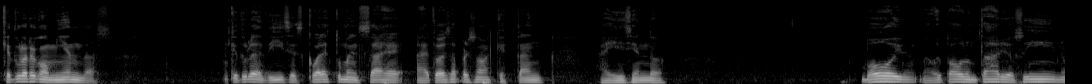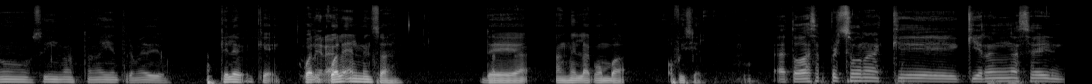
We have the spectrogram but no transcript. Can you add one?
¿qué tú le recomiendas? ¿Qué tú le dices? ¿Cuál es tu mensaje a todas esas personas que están ahí diciendo, voy, me voy para voluntario, sí, no, sí, no, están ahí entre medio? ¿Qué le, qué, cuál, Mira. ¿Cuál es el mensaje de Ángel Lacomba oficial? A todas esas personas que quieran hacer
